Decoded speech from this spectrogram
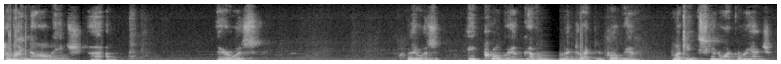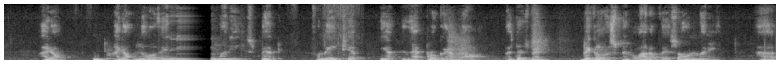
To my knowledge, uh, there was there was a program, government-directed program, looking at Skinwalker Ranch. I don't I don't know of any money spent from AATIP in that program at all. But there's been Bigelow spent a lot of his own money uh,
